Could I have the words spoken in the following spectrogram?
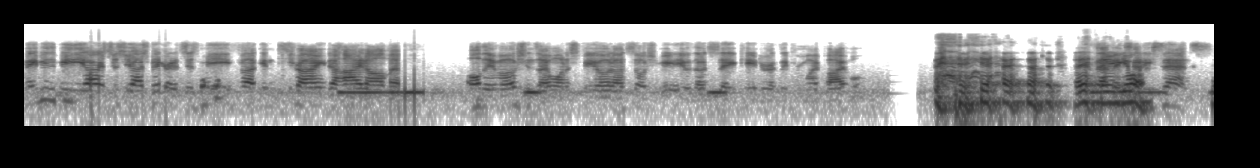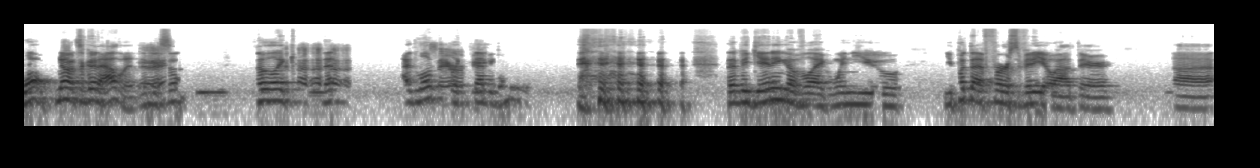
maybe the BDR is just Josh Bigger and it's just me fucking trying to hide all the all the emotions I want to spew out on social media without saying it came directly from my Bible. yeah. If that you makes any sense. Yeah, no, it's a good outlet. Makes Right? sense. So like that, I'd love like, that, beginning, that beginning of like when you you put that first video out there. Uh,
